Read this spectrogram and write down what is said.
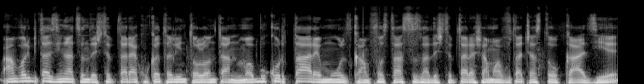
Am vorbit azi dimineață în deșteptarea cu Cătălin Tolontan. Mă bucur tare mult că am fost astăzi la deșteptare și am avut această ocazie,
